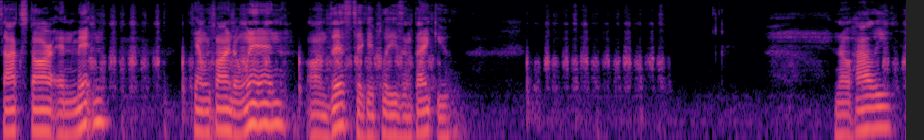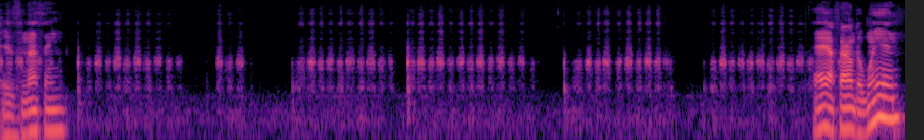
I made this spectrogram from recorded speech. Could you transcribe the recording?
Sock Star and Mitten. Can we find a win on this ticket, please, and thank you. No holly is nothing. Hey, I found a win.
